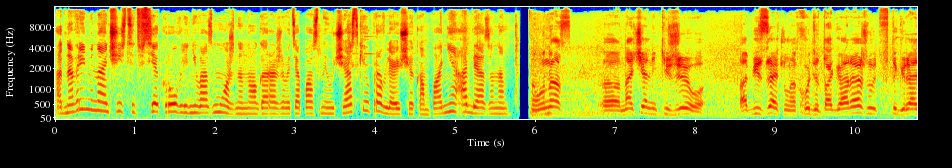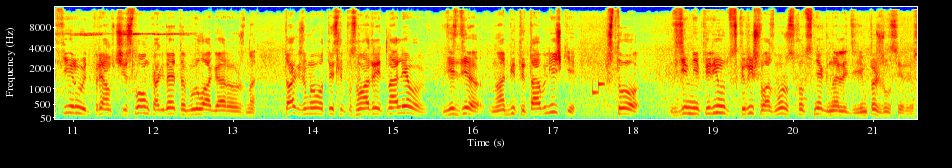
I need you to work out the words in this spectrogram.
Одновременно очистить все кровли невозможно, но огораживать опасные участки управляющая компания обязана. У нас э, начальники ЖЭО обязательно ходят огораживают, фотографируют прям в числом, когда это было огорожено. Также мы вот, если посмотреть налево, везде набиты таблички, что в зимний период с крыш возможно сход снега на леди. МП жилсервис.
